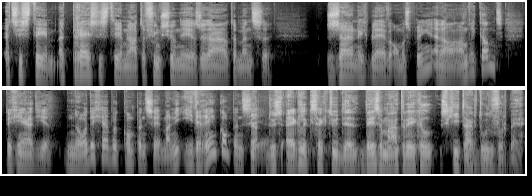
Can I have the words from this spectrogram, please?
het systeem, het prijssysteem laten functioneren, zodat de mensen zuinig blijven omspringen. En aan de andere kant, degenen die het nodig hebben, compenseren. Maar niet iedereen compenseren. Ja, dus eigenlijk zegt u, de, deze maatregel schiet haar doel voorbij.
